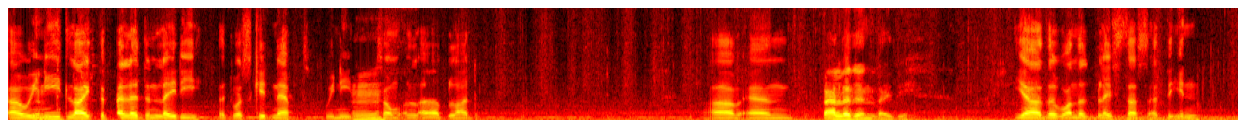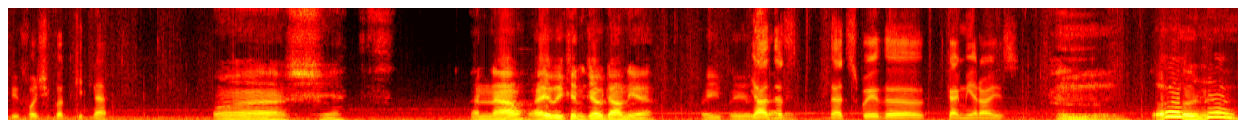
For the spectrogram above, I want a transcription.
Uh, we need like the paladin lady that was kidnapped. We need Mhm. some uh, blood. Um, and Paladin lady. yeah, the one that blessed us at the inn before she got kidnapped. Oh, shit. And now, hey, we can go down here. Where, where yeah, standing. that's that's where the chimera is. Oh no.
